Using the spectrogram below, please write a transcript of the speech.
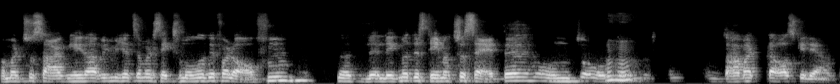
einmal zu sagen, hey, da habe ich mich jetzt einmal sechs Monate verlaufen, legen wir das Thema zur Seite und, und, mhm. und, und da haben wir halt daraus gelernt.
